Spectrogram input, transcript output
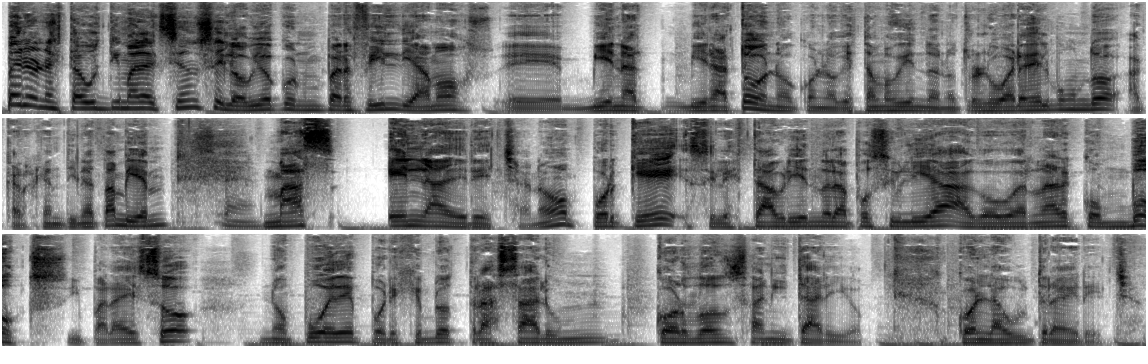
pero en esta última elección se lo vio con un perfil, digamos, eh, bien, a, bien a tono con lo que estamos viendo en otros lugares del mundo, acá Argentina también, Sí. más en la derecha, ¿no? Porque se le está abriendo la posibilidad a gobernar con Vox y para eso no puede, por ejemplo, trazar un cordón sanitario con la ultraderecha.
